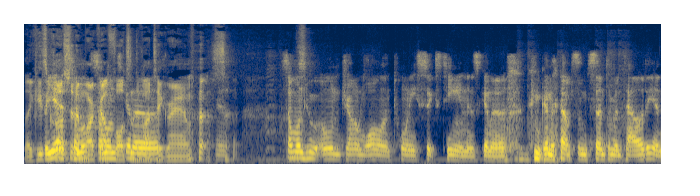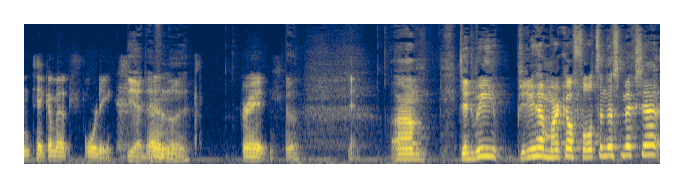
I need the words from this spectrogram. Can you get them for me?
like he's But yeah, closer someone- to Markelle someone's Fultz and gonna- Devonte Graham. so, Someone who owned John Wall in 2016 is gonna gonna have some sentimentality and take him at 40. yeah, definitely. Great. Um, did we? Did you have Markelle Fultz in this mix yet?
